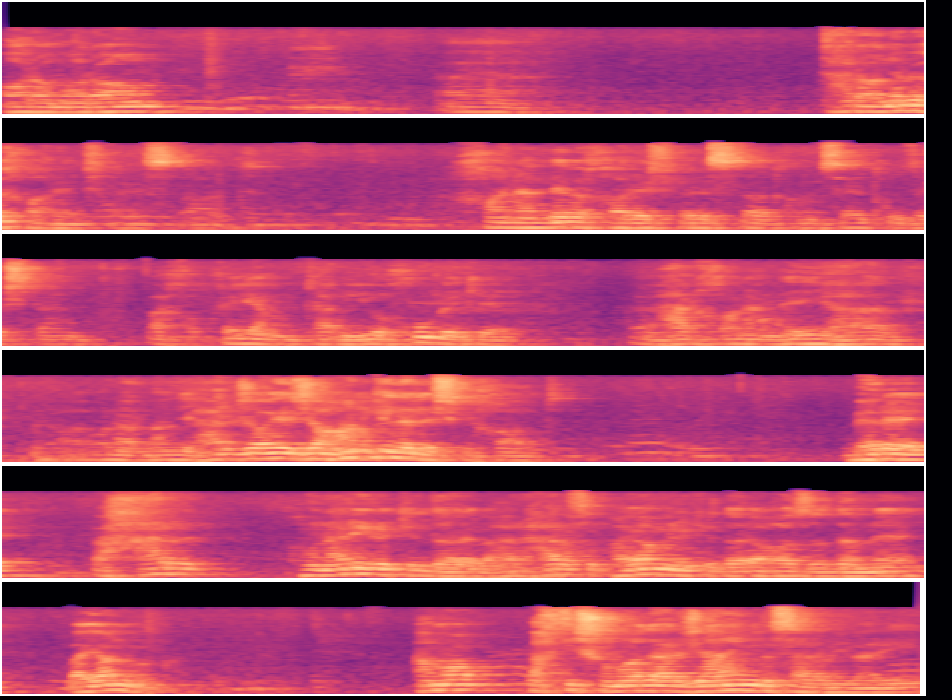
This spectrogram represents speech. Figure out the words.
آرام آرام ترانه به خارج فرستاد. خواننده به خارج فرستاد کنسرت گذاشتن. و خب خیلی هم طبیعی و خوبه که هر خواننده هر هنرمندی هر جای جهان که دلش می‌خواد بره و هر هنری رو که داره و هر حرف و پیامی رو که داره آزادانه بیان بکنه. اما وقتی شما در جنگ به سر می‌برید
